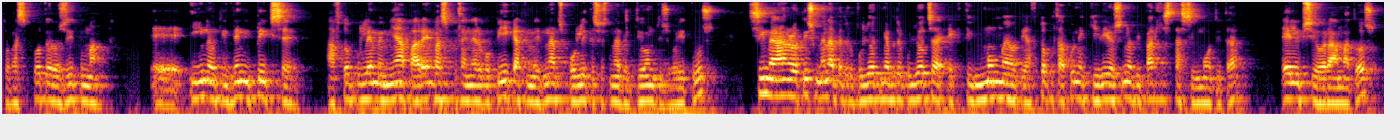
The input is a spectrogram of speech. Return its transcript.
το βασικότερο ζήτημα ε, είναι ότι δεν υπήρξε αυτό που λέμε μια παρέμβαση που θα ενεργοποιεί καθημερινά τους πολίτες ώστε να βελτιώνουν τη ζωή τους Σήμερα, αν ρωτήσουμε ένα πετροπουλιώτη, μια πετροπουλιώτησα, εκτιμούμε ότι αυτό που θα πούνε κυρίως είναι ότι υπάρχει στασιμότητα, έλλειψη οράματος.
